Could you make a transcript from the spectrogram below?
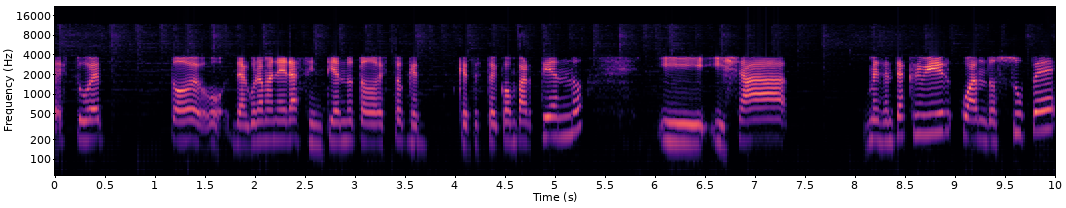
estuve todo, de alguna manera sintiendo todo esto que, que te estoy compartiendo. Y, ya me senté a escribir. Cuando supe,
